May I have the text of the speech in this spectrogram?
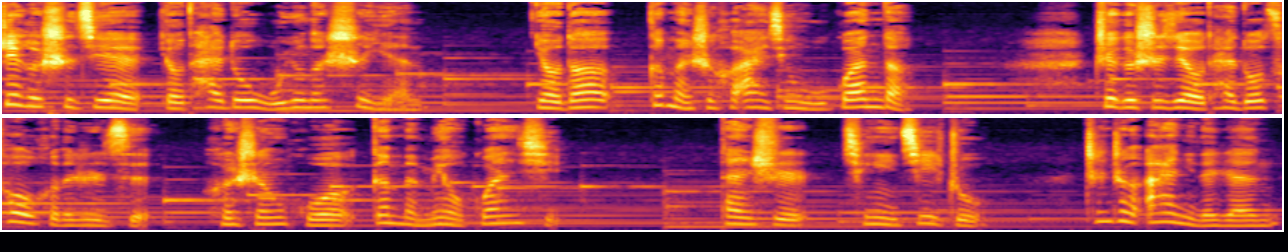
这个世界有太多无用的誓言，有的根本是和爱情无关的。这个世界有太多凑合的日子，和生活根本没有关系。但是，请你记住，真正爱你的人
